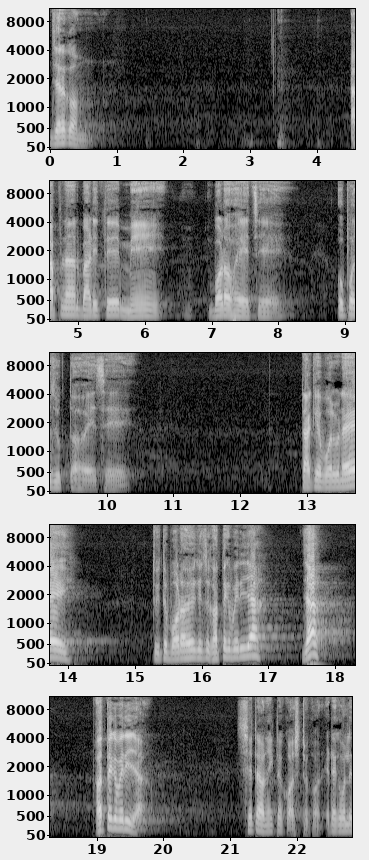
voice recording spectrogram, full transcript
যেরকম আপনার বাড়িতে মেয়ে বড় হয়েছে, উপযুক্ত হয়েছে, তাকে বলবেন, এই, তুই তো বড় হয়ে গেছিস, ঘর থেকে বেরিয়ে যা। যা, ঘর থেকে বেরিয়ে যা। সেটা অনেকটা কষ্টকর। এটাকে বলে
